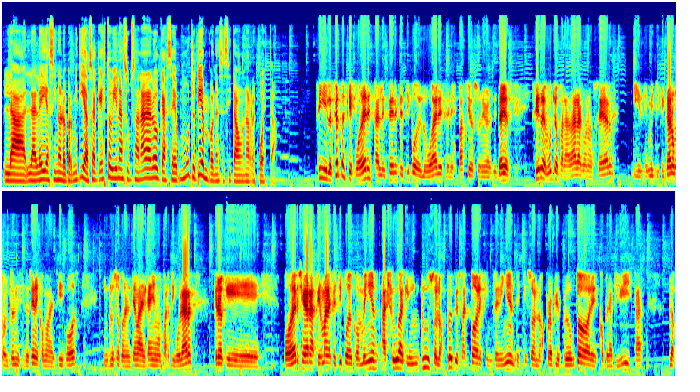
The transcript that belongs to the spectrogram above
la, ley así no lo permitía. O sea que esto viene a subsanar algo que hace mucho tiempo necesitaba una respuesta. Sí, lo cierto es que poder establecer ese tipo de lugares en espacios universitarios sirve mucho para dar a conocer y desmitificar un montón de situaciones, como decís vos, incluso con el tema del cáñamo en particular, creo que poder llegar a firmar este tipo de convenios ayuda a que incluso los propios actores intervinientes, que son los propios productores, cooperativistas, los,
